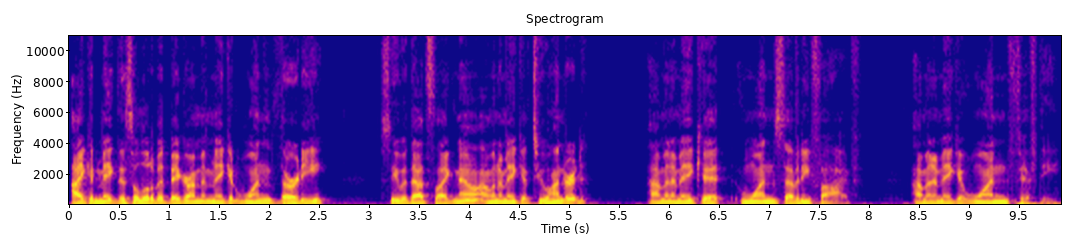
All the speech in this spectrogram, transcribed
I can make this a little bit bigger. I'm going to make it 130. See what that's like. No, I'm going to make it 200. I'm going to make it 175. I'm going to make it 150.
